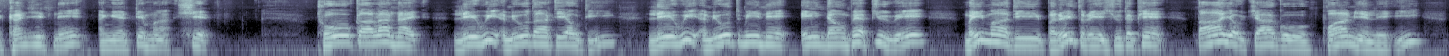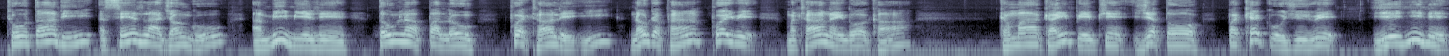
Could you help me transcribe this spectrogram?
အခန်းကြီးနှင့်အငယ်1မှ8ထိုကာလ၌လေဝိအမျိုးသားတယောက်သည်လေဝိအမျိုးသမီးနှင့်အိမ်တောင်ဘက်ပြု၍မိမသည်ပရိသေယူသည်ဖြင့်သားယောက်ျားကို ဖွားမြင်လေ၏ထိုသားသည်အစင်းလှကြောင်းကို အမိမြင်လျင်သုံးလပတ်လုံးဖွဲ့ထားလေ၏နောက်တဖန်ဖွဲ့၍မထားနိုင်သောအခါဂမာကိုင်းပင်ဖြင့်ရက်သော ပခက်ကိုယူ၍ရေညှိနှင့်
